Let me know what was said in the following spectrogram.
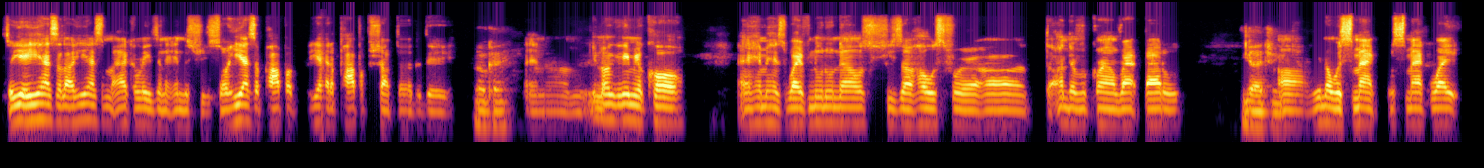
So yeah, he has a lot. He has some accolades in the industry. So he has a pop up. He had a pop up shop the other day. Okay. And um, you know, he gave me a call, and him and his wife Nunu Nels. She's a host for uh the Underground Rap Battle. Gotcha. Uh, you know, with Smack with Smack White.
